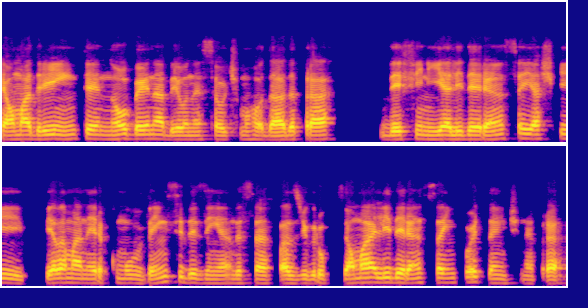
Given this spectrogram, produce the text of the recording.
Real Madrid e Inter no Bernabéu nessa última rodada para definir a liderança e acho que pela maneira como vem se desenhando essa fase de grupos é uma liderança importante, né, para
